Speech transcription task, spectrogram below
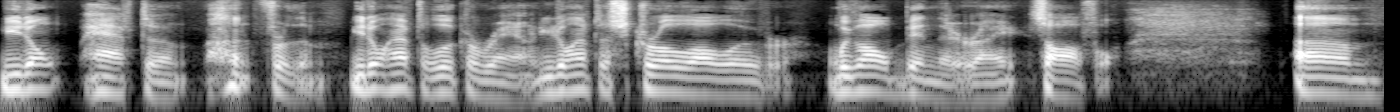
You don't have to hunt for them. You don't have to look around. You don't have to scroll all over. We've all been there, right? It's awful. Um,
